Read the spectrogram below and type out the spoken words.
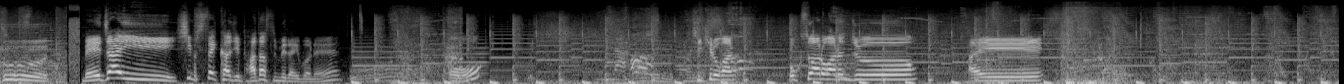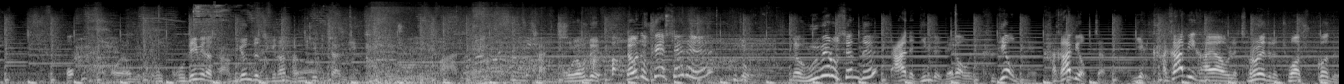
굿. 메자이 10세까지 받았습니다, 이번에. 어? 나 지키러 가는, 복수하러 가는 중. 아이. 어? 어, 야, 근데 고, 고뎀이라 잘안 견뎌지긴 한다. 어, 야, 근데, 야, 근데 꽤 세네? 그죠? 야, 의외로 센데? 아, 근데 님들 내가 원래 그게 없네. 가갑이 없잖아. 이게 가갑이 가야 원래 저런 애들은 좋아 죽거든.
